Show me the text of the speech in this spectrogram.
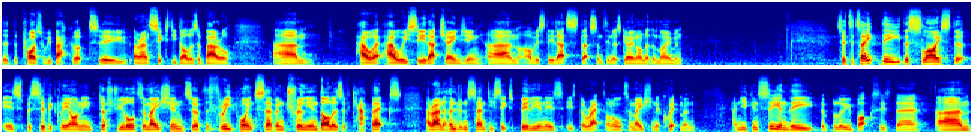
that the price will be back up to around $60 a barrel. Um, how, how we see that changing, um, obviously that's, that's something that's going on at the moment. So to take the, the slice that is specifically on industrial automation, so of the $3.7 trillion of CapEx, around 176 billion is, is direct on automation equipment. And you can see in the, the blue boxes there, um,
